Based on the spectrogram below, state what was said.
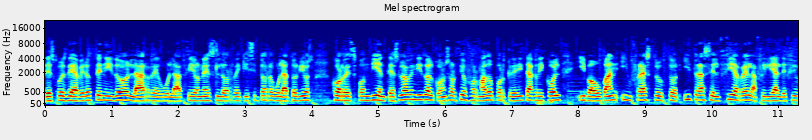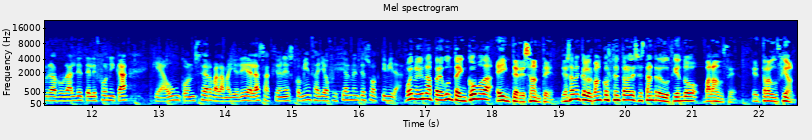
después de haber obtenido las regulaciones, los requisitos regulatorios correspondientes. Lo ha vendido al consorcio formado por Credit Agricole y Bauban Infrastructure y tras el cierre, la filial de fibra rural de Telefónica que aún conserva la mayoría de las acciones, comienza ya oficialmente su actividad. Bueno, hay una pregunta incómoda e interesante. Ya saben que los bancos centrales están reduciendo balance, eh, traducción.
